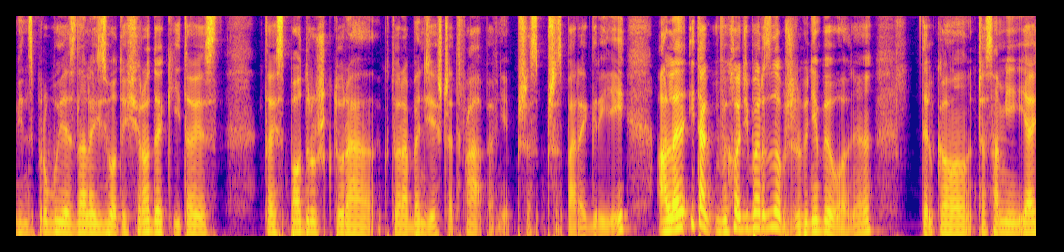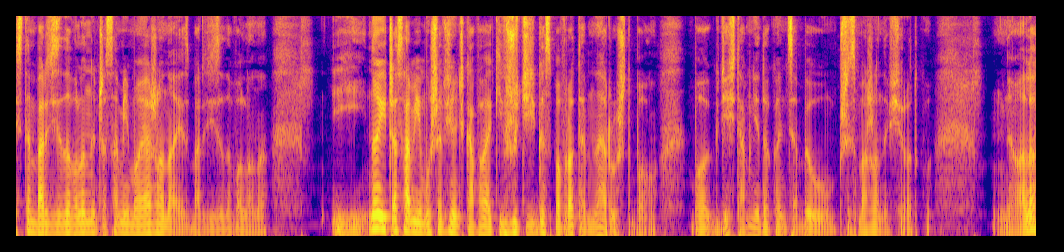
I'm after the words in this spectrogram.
więc próbuję znaleźć złoty środek i to jest, to jest podróż, która, która będzie jeszcze trwała pewnie przez, przez parę grilli, ale i tak wychodzi bardzo dobrze, żeby nie było, nie? Tylko czasami ja jestem bardziej zadowolony, czasami moja żona jest bardziej zadowolona. I, no i czasami muszę wziąć kawałek i wrzucić go z powrotem na ruszt, bo, bo gdzieś tam nie do końca był przysmażony w środku. No, ale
